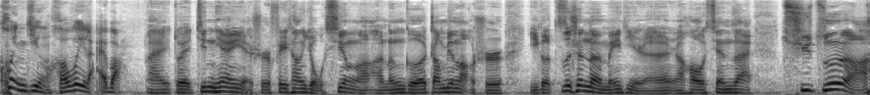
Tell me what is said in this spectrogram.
困境和未来吧。哎，对，今天也是非常有幸啊，能和张斌老师一个资深的媒体人，然后现在屈尊啊，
